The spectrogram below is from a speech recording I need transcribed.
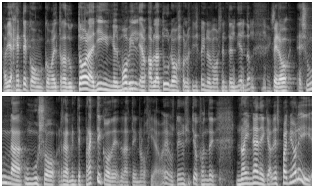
había gente con, con, el traductor allí en el móvil, eh, habla tú, luego hablo yo y nos vamos entendiendo, pero es una, un uso realmente práctico de, de la tecnología. Oye, estoy en un sitio donde no hay nadie que hable español y,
